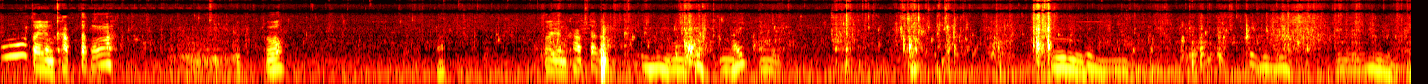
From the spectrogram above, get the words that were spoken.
โอ้ตัวยังขับตึกนะโอ้ตัวยังขับตึกอ่ะ thấy Nhìn nó không dám mưa to mà.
